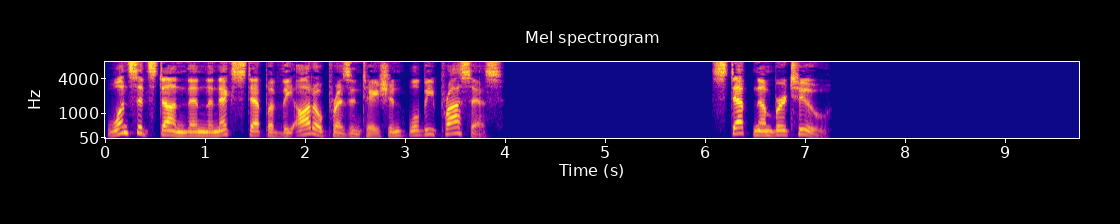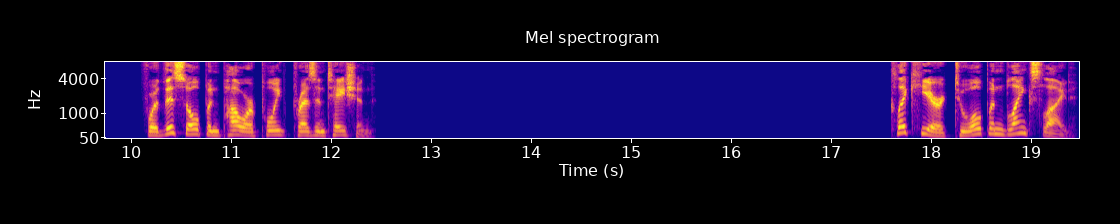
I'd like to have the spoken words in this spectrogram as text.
Once it's done then the next step of the auto presentation will be process. Step number 2. For this open PowerPoint presentation, click here to open blank slide.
